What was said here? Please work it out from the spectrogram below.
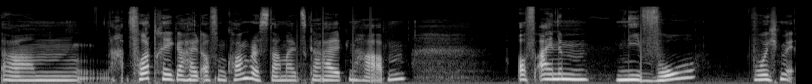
ähm, Vorträge halt auf dem Kongress damals gehalten haben, auf einem Niveau, wo ich mir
